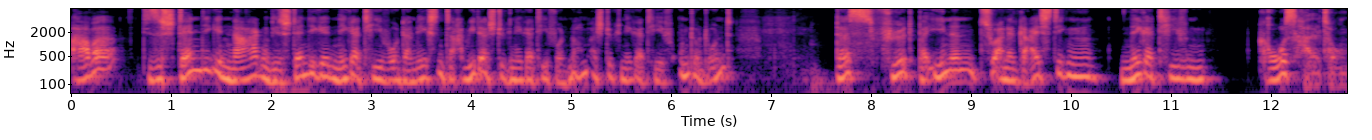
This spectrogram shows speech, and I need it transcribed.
aber dieses ständige Nagen, dieses ständige Negative und am nächsten Tag wieder ein Stück Negativ und nochmal ein Stück Negativ und, und, und, das führt bei Ihnen zu einer geistigen, negativen Großhaltung.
